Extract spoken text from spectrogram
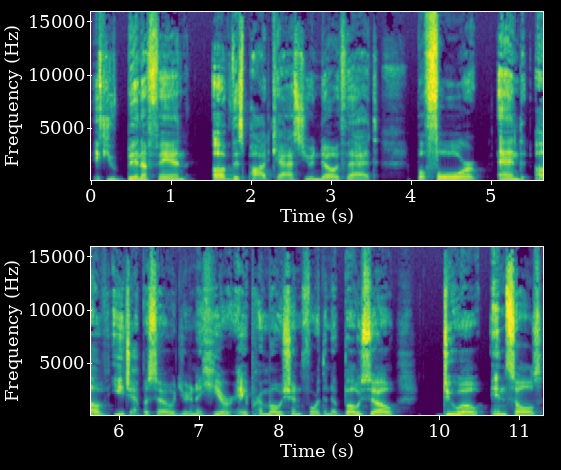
If you've been a fan of this podcast, you know that before end of each episode, you're going to hear a promotion for the Naboso Duo insoles.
